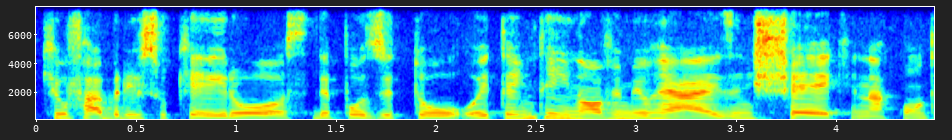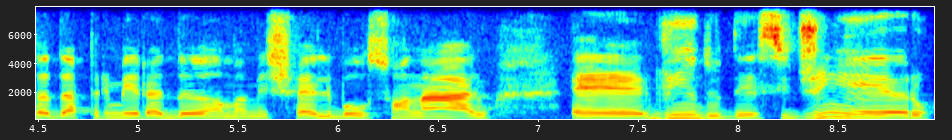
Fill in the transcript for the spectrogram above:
que o Fabrício Queiroz depositou 89 mil reais em cheque na conta da primeira-dama Michele Bolsonaro, é, vindo desse dinheiro.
